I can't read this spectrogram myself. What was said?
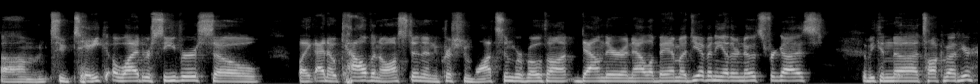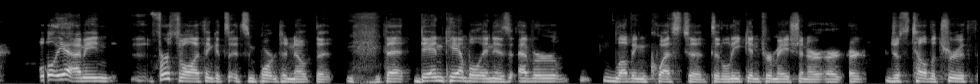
um, to take a wide receiver. So, like, I know Calvin Austin and Christian Watson were both on down there in Alabama. Do you have any other notes for guys that we can uh, talk about here? Well, yeah. I mean, first of all, I think it's it's important to note that that Dan Campbell, in his ever loving quest to to leak information or, or, or just tell the truth,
